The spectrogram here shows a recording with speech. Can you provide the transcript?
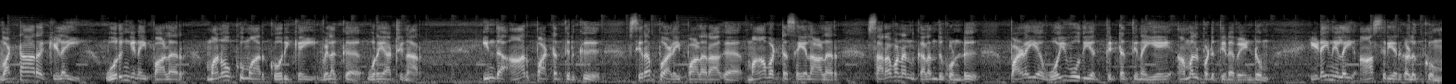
வட்டார கிளை ஒருங்கிணைப்பாளர் மனோகுமார் கோரிக்கை விளக்க உரையாற்றினார். இந்த ஆர்ப்பாட்டத்திற்கு சிறப்பு அழைப்பாளராக மாவட்ட செயலாளர் சரவணன் கலந்து கொண்டு பழைய ஓய்வூதிய திட்டத்தினையே அமல்படுத்திட வேண்டும். இடைநிலை ஆசிரியர்களுக்கும்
